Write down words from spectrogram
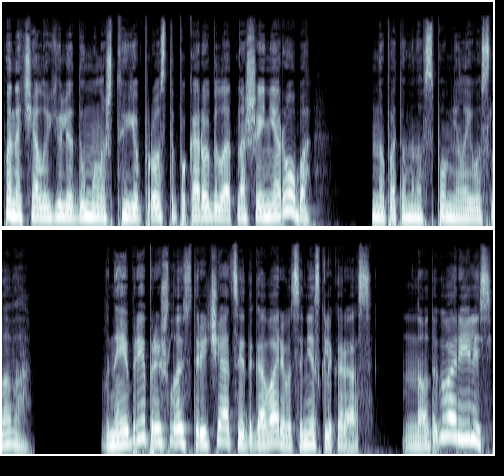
Поначалу Юля думала, что ее просто покоробило отношение Роба, но потом она вспомнила его слова. В ноябре пришлось встречаться и договариваться несколько раз. Но договорились,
